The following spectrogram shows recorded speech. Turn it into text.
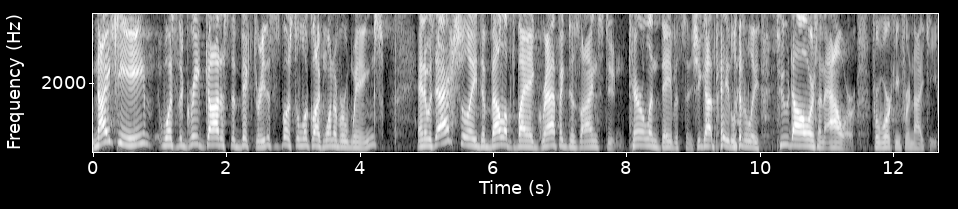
Nike was the Greek goddess of victory. This is supposed to look like one of her wings. And it was actually developed by a graphic design student, Carolyn Davidson. She got paid literally $2 an hour for working for Nike.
